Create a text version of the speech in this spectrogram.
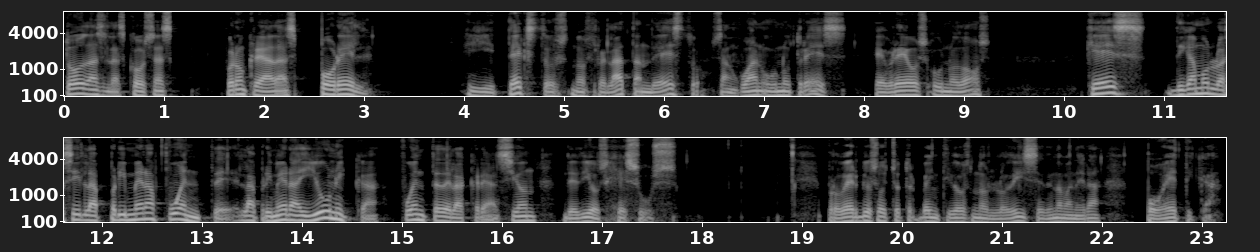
todas las cosas fueron creadas por Él. Y textos nos relatan de esto. San Juan 1.3, Hebreos 1.2, que es, digámoslo así, la primera fuente, la primera y única fuente de la creación de Dios, Jesús. Proverbios 8.22 nos lo dice de una manera poética.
